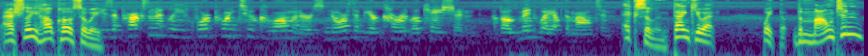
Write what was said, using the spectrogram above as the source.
Ashley, how close are we? He's approximately 4.2 kilometers north of your current location, about midway up the mountain. Excellent. Thank you. At wait, the, the mountain?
